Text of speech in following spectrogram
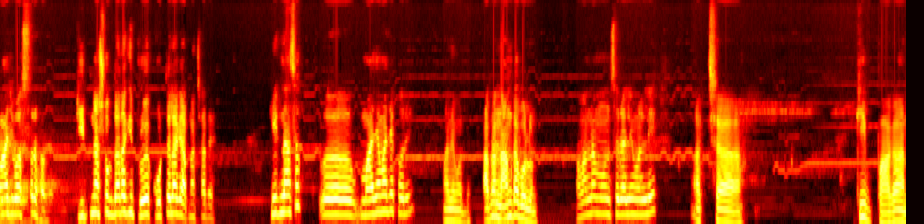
পাঁচ বছর হবে। কীটনাশক দাদা কি প্রয়োগ করতে লাগে আপনার ছাদে? কীটনাশক মাঝে মাঝে করি। মাঝে মধ্যে। আপনার হ্যাঁ। নামটা বলুন। আমার নাম মনসুর আলী মল্লিক। আচ্ছা। কি বাগান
